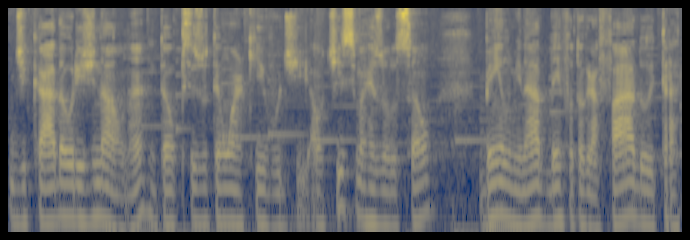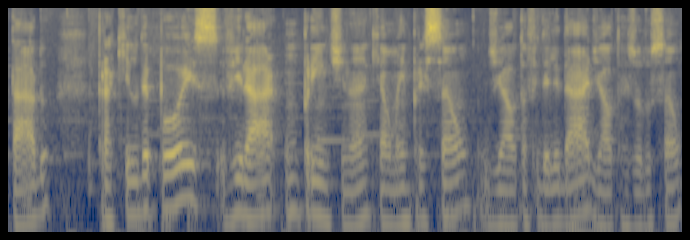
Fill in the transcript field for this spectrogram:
de cada original, né? Então eu preciso ter um arquivo de altíssima resolução, bem iluminado, bem fotografado e tratado, para aquilo depois virar um print, né? Que é uma impressão de alta fidelidade, alta resolução,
